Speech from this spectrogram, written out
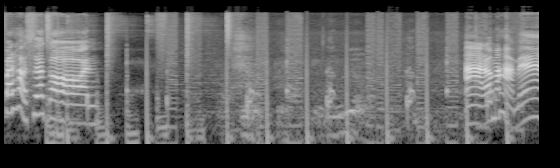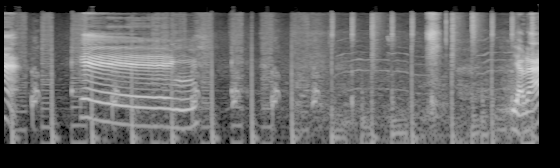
นป้าถอดเสื้อก่อน อ่าแล้วมาหาแม่ เก่ง เดี๋ยวนะ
